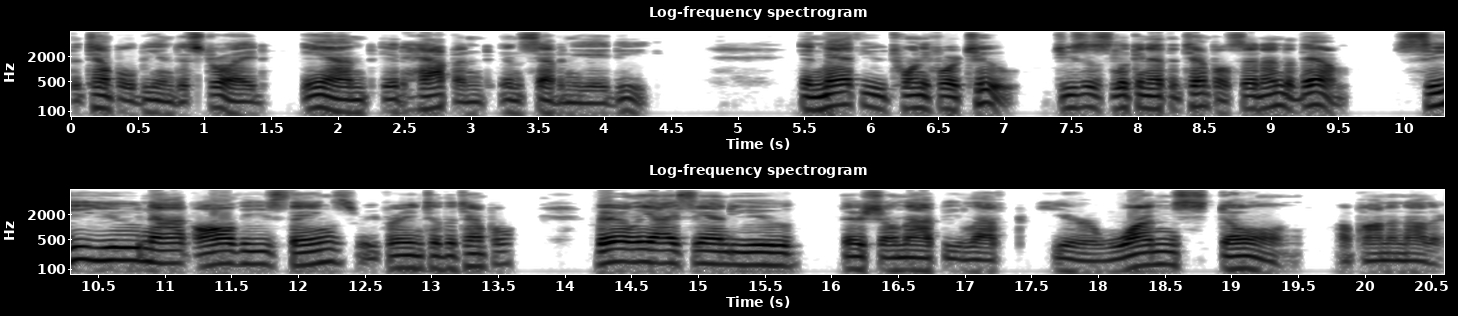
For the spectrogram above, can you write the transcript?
the temple being destroyed, and it happened in 70 AD. In Matthew 24 2, Jesus looking at the temple said unto them, See you not all these things, referring to the temple? Verily I say unto you, there shall not be left here one stone upon another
